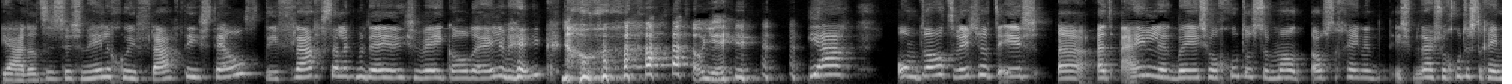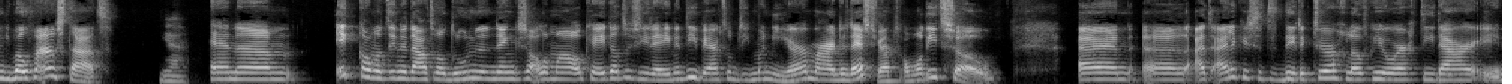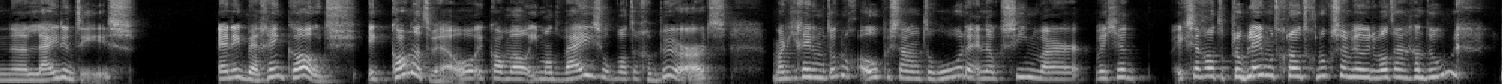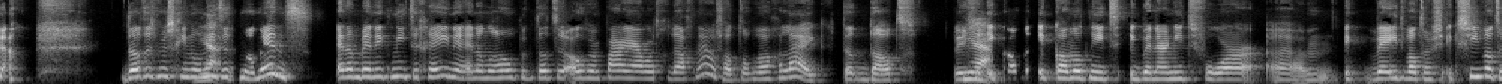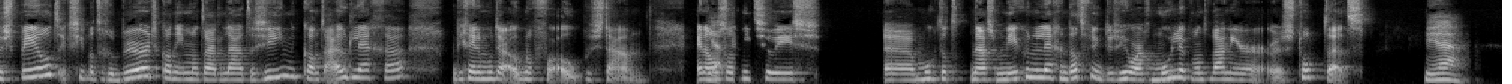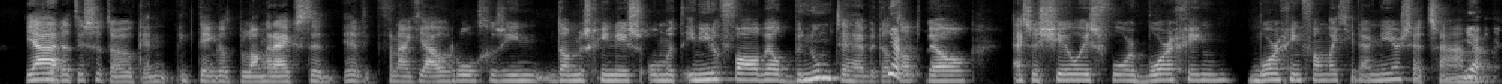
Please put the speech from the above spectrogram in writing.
Ja, dat is dus een hele goede vraag die je stelt. Die vraag stel ik me deze week al de hele week. oh jee. Ja, omdat, weet je wat het is? Eh, uiteindelijk ben je zo goed als de man, als degene, is daar zo goed als degene die bovenaan staat. Ja, En ehm, ik kan het inderdaad wel doen. En dan denken ze allemaal, oké, dat is Irene, die werkt op die manier. Maar de rest werkt allemaal niet zo. En eh, uiteindelijk is het de directeur, geloof ik, heel erg die daarin eh, leidend is. En ik ben geen coach. Ik kan het wel. Ik kan wel iemand wijzen op wat er gebeurt. Maar diegene moet ook nog openstaan om te horen en ook zien waar, weet je, ik zeg altijd, het probleem moet groot genoeg zijn, wil je er wat aan gaan doen? Nou, dat is misschien nog niet het moment. En dan ben ik niet degene. En dan hoop ik dat er over een paar jaar wordt gedacht, nou, ze had toch wel gelijk. Dat, dat, weet je, ik kan, ik kan dat niet. Ik ben daar niet voor. ehm, ik weet wat er, ik zie wat er speelt. Ik zie wat er gebeurt. Kan iemand daar laten zien. Kan het uitleggen. Maar diegene moet daar ook nog voor openstaan. En als ja, dat niet zo is, eh, moet ik dat naast me neer kunnen leggen. En dat vind ik dus heel erg moeilijk, want wanneer eh, stopt het? ja. Ja, Ja, dat is het ook. En ik denk dat het belangrijkste eh, vanuit jouw rol gezien dan misschien is om het in ieder geval wel benoemd te hebben. Dat ja, dat wel essentieel is voor borging, borging van wat je daar neerzet samen. ja,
